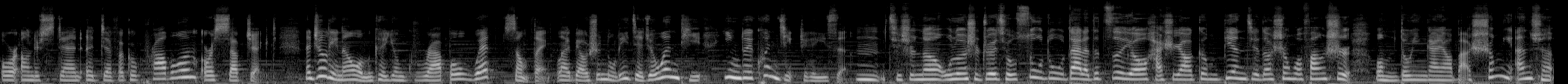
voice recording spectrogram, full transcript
or understand a difficult problem or subject. 那这里呢，我们可以用 grapple with something 来表示努力解决问题、应对困境这个意思。嗯，其实呢，无论是追求速度带来的自由，还是要更便捷的生活方式，我们都应该要把生命安全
